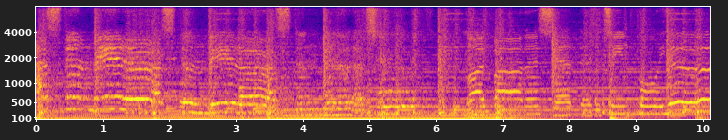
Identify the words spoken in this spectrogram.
Aston Villa, Aston Villa. learn at school. My father said there's a team for you.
